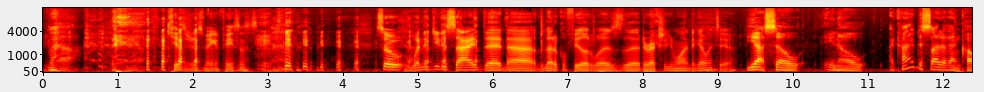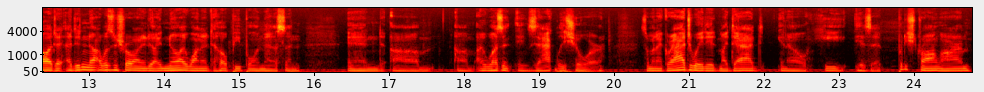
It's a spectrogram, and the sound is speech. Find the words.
yeah. Kids are just making faces. yeah. So, when did you decide that uh, the medical field was the direction you wanted to go into? Yeah, so you know, I kind of decided that in college. I, I didn't know. I wasn't sure what I wanted to do. I know I wanted to help people in medicine, and um, um, I wasn't exactly sure. So when I graduated, my dad, you know, he is a pretty strong arm,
